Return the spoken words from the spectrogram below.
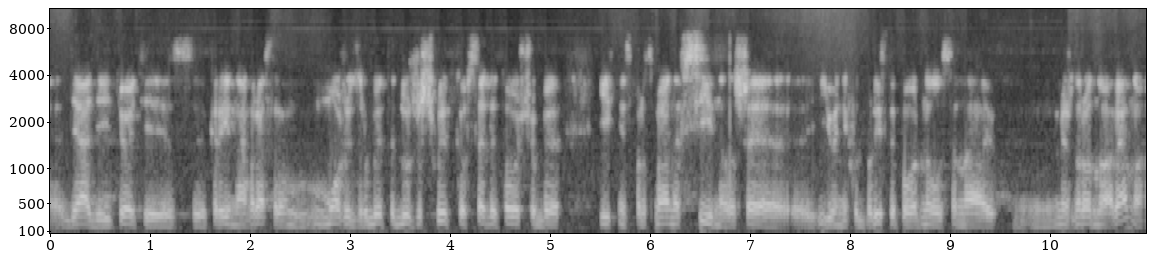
е, дяді і тьоті з країни агресора можуть зробити дуже швидко все для того, щоб їхні спортсмени, всі не лише е, юні футболісти, повернулися на міжнародну арену.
